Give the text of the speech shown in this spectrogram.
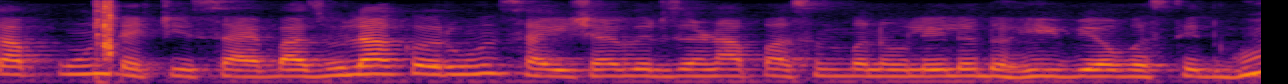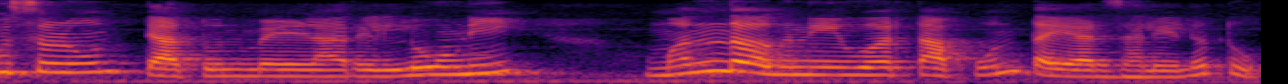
तापवून त्याची साय बाजूला करून साईच्या विरजणापासून बनवलेलं दही व्यवस्थित घुसळून त्यातून मिळणारे लोणी मंद अग्नीवर तापून तयार झालेलं तूप.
